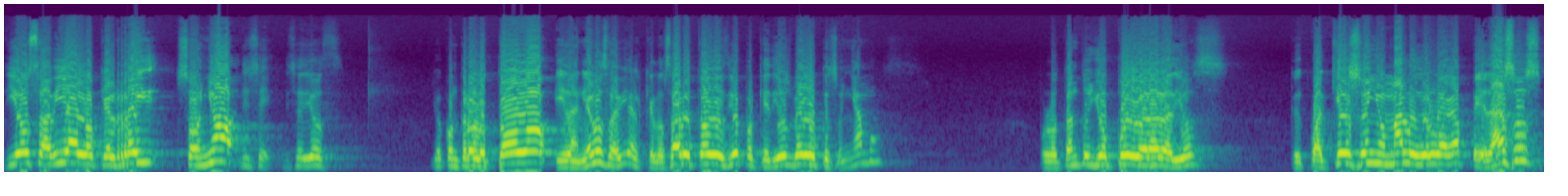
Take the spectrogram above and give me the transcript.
Dios sabía lo que el rey soñó. Dice, dice Dios, yo controlo todo y Daniel lo sabía. El que lo sabe todo es Dios porque Dios ve lo que soñamos. Por lo tanto, yo puedo orar a Dios que cualquier sueño malo Dios lo haga pedazos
